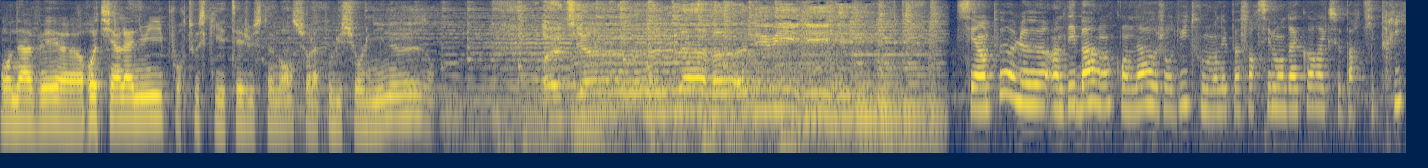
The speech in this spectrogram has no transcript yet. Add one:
On avait euh, Retiens la nuit pour tout ce qui était justement sur la pollution lumineuse. Retiens la nuit. C'est un peu un débat hein, qu'on a aujourd'hui, tout le monde n'est pas forcément d'accord avec ce parti pris.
